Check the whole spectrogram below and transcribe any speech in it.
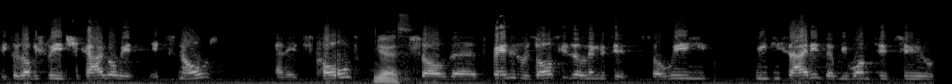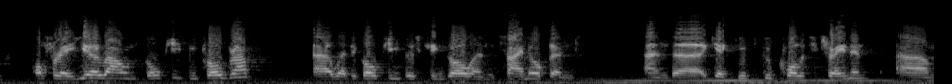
because obviously in Chicago it, it snows and it's cold, yes. so the training resources are limited. So we we decided that we wanted to offer a year-round goalkeeping program uh, where the goalkeepers can go and sign up and and uh, get good good quality training. Um,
